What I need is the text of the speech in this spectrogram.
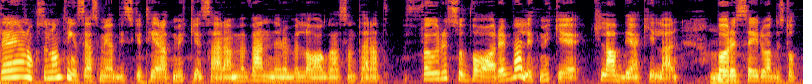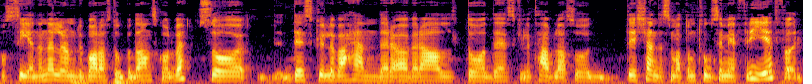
det är också någonting så som jag har diskuterat mycket så här, med vänner överlag och sånt där. Att förr så var det väldigt mycket kladdiga killar. Vare sig du hade stått på scenen eller om du bara stod på dansgolvet. Så det skulle vara händer överallt och det skulle tavlas och det kändes som att de tog sig mer frihet för.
